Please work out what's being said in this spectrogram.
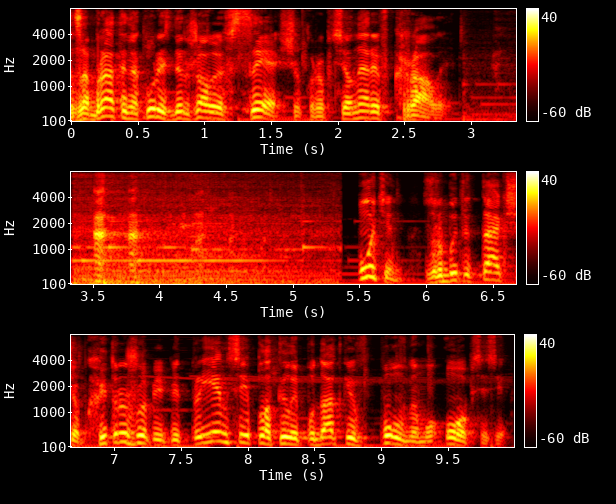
забрати на користь держави все, що корупціонери вкрали. Потім зробити так, щоб хитрожопі підприємці платили податки в повному обсязі,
